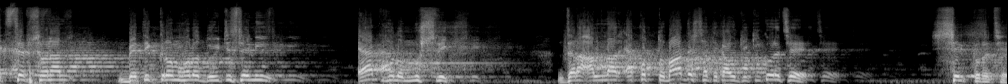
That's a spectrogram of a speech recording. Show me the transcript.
এক্সেপশনাল ব্যতিক্রম হলো দুইটি শ্রেণি। এক হলো মুশরিক। যারা আল্লাহর একত্ববাদের সাথে কাউকে কি করেছে শির করেছে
